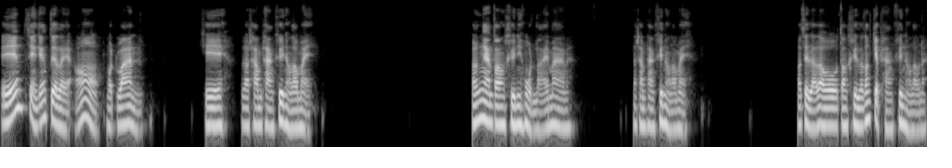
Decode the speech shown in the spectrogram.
เอ๊ะเสียงแจ้งเตือนอะไรอะ?อ๋อหมดวันโอเค เราทำทางขึ้นของเราใหม่พนักงานตอนคืนนี่โหดร้ายมากนะ เราทำทางขึ้นของเราใหม่พอเสร็จแล้วเราตอนคืนเราต้องเก็บทางขึ้นของเรานะ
